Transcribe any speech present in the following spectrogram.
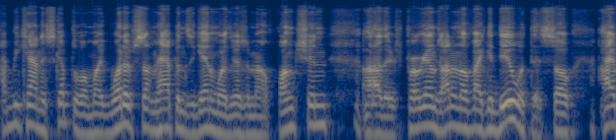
I'd be kind of skeptical. I'm like, what if something happens again where there's a malfunction? Uh, there's programs. I don't know if I can deal with this. So I,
